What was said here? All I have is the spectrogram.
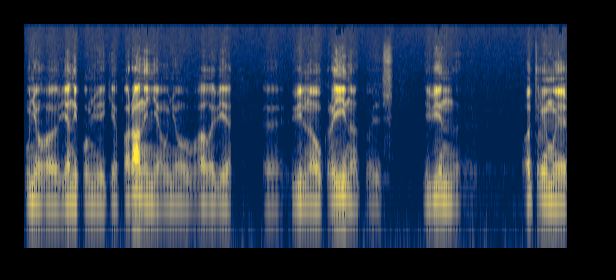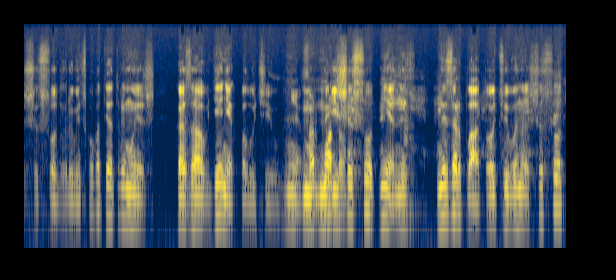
У нього, я не пам'ятаю, яке поранення, у нього в голові е, вільна Україна. Тобто він е, отримує 600 гривень. Скільки ти отримуєш? Казав, денег отримав. Ні, зарплату І 600, ні, не, не зарплату. Оцю вона 600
